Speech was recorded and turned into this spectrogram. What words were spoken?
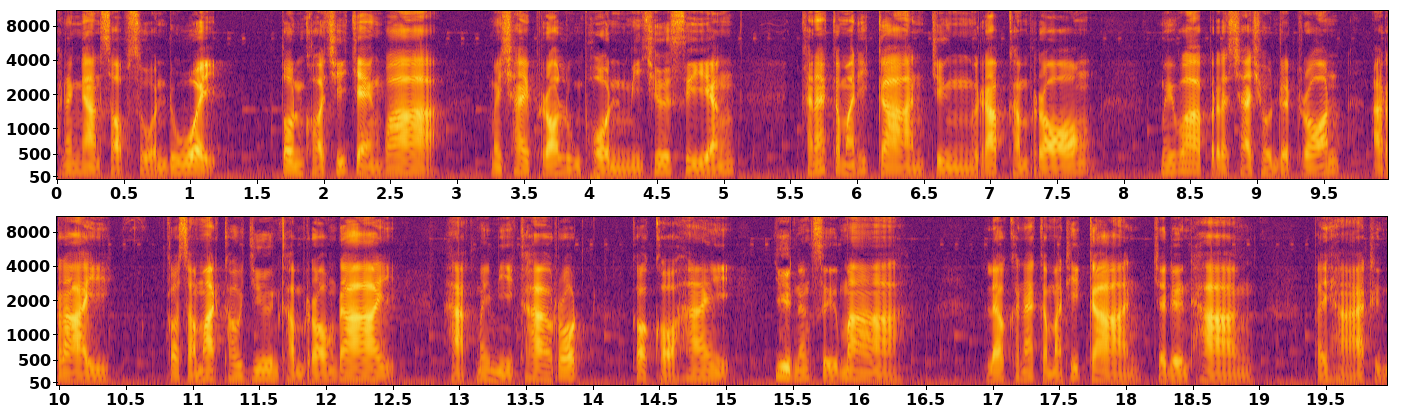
พนักงานสอบสวนด้วย ตนขอชี้แจงว่า ไม่ใช่เพราะลุงพลมีชื่อเสียง คณะกรรมาการจึงรับคำร้อง ไม่ว่าประชาชนเดือดร้อนอะไร ก็สามารถเข้ายื่นคำร้องได้ หากไม่มีค่ารถ ก็ขอให้ยื่นหนังสือมา แล้วคณะกรรมาการจะเดินทาง ไปหาถึง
